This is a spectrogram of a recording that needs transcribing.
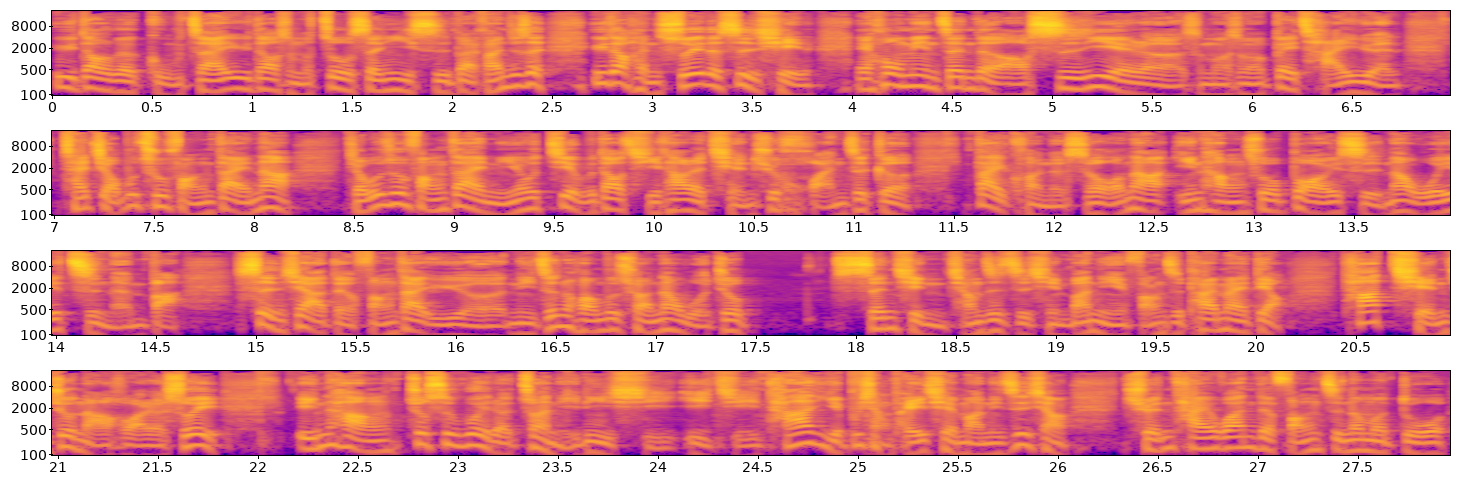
遇到个股灾，遇到什么做生意失败，反正就是遇到很衰的事情，哎，后面真的哦失业了，什么什么被裁员，才缴不出房贷，那缴不出。房贷你又借不到其他的钱去还这个贷款的时候，那银行说不好意思，那我也只能把剩下的房贷余额，你真的还不出来，那我就申请强制执行，把你房子拍卖掉，他钱就拿回来了。所以银行就是为了赚你利息，以及他也不想赔钱嘛。你自己想，全台湾的房子那么多，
